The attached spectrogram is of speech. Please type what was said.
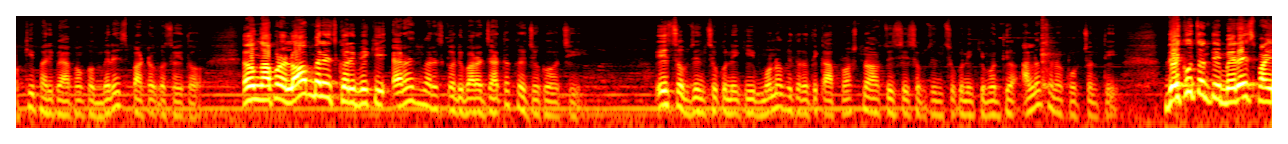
ରଖିପାରିବେ ଆପଣଙ୍କ ମ୍ୟାରେଜ୍ ପାର୍ଟନରଙ୍କ ସହିତ ଏବଂ ଆପଣ ଲଭ୍ ମ୍ୟାରେଜ୍ କରିବେ କି ଆରେଞ୍ଜ ମ୍ୟାରେଜ୍ କରିବାର ଜାତକରେ ଯୋଗ ଅଛି ଏସବୁ ଜିନିଷକୁ ନେଇକି ମନ ଭିତରେ ଅଧିକା ପ୍ରଶ୍ନ ଆସୁଛି ସେସବୁ ଜିନିଷକୁ ନେଇକି ମଧ୍ୟ ଆଲୋଚନା କରୁଛନ୍ତି ଦେଖୁଛନ୍ତି ମ୍ୟାରେଜ୍ ପାଇଁ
